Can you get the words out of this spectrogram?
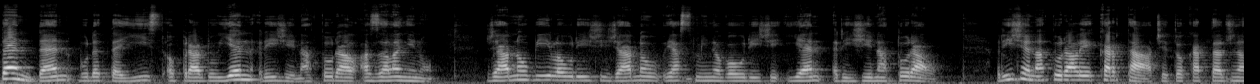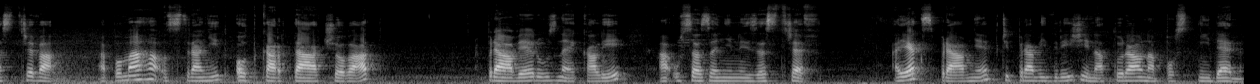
ten den budete jíst opravdu jen rýži natural a zeleninu. Žádnou bílou rýži, žádnou jasmínovou rýži, jen rýži natural. Rýže natural je kartáč, je to kartáč na střeva a pomáhá odstranit, odkartáčovat právě různé kaly a usazeniny ze střev. A jak správně připravit rýži natural na postní den?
